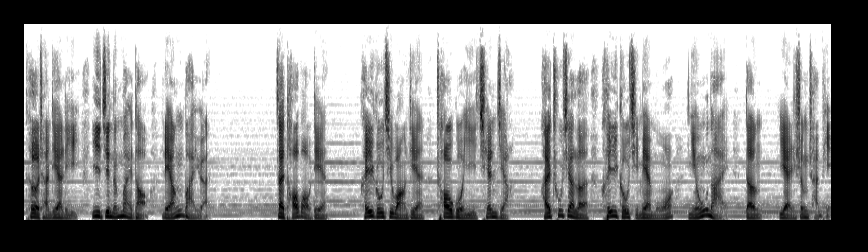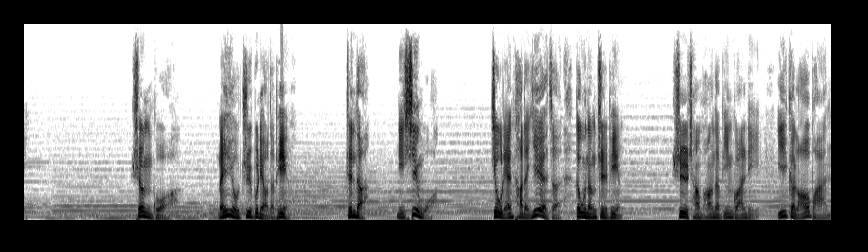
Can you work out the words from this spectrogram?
特产店里一斤能卖到两百元，在淘宝店、黑枸杞网店超过一千家，还出现了黑枸杞面膜、牛奶等衍生产品。胜果没有治不了的病，真的，你信我，就连它的叶子都能治病。市场旁的宾馆里，一个老板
